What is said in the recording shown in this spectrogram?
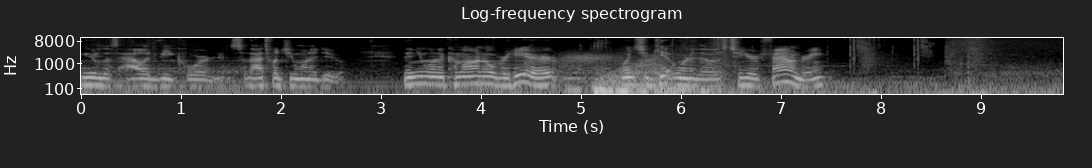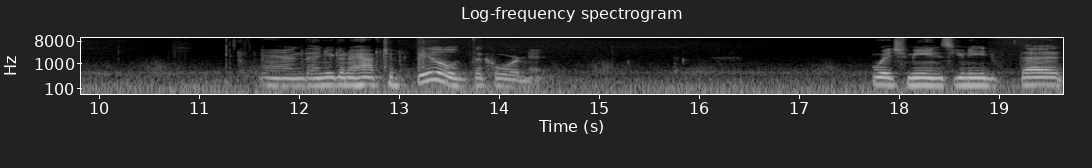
Mutalist Alad V coordinates. So that's what you want to do. Then you want to come on over here, once you get one of those, to your foundry. And then you're going to have to build the coordinate. Which means you need the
